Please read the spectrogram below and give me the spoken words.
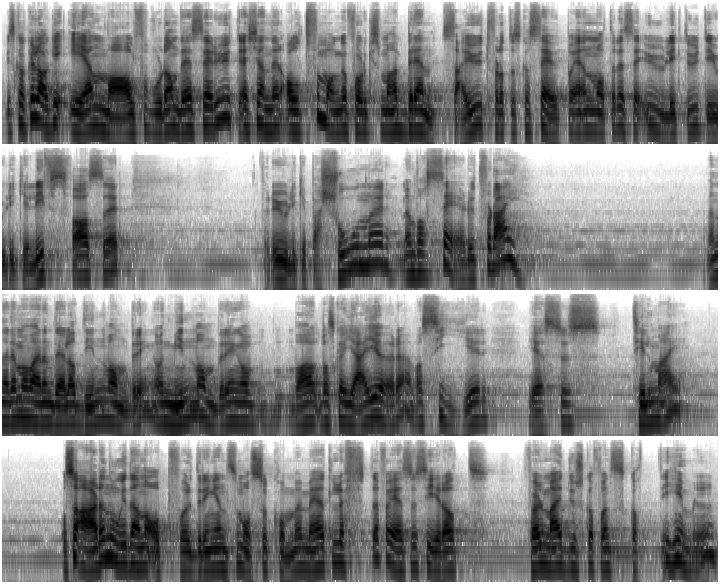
Vi skal ikke lage én mal for hvordan det ser ut. Jeg kjenner altfor mange folk som har brent seg ut for at det skal se ut på en måte. Det ser ulikt ut i ulike livsfaser, for ulike personer. Men hva ser det ut for deg? Men det må være en del av din vandring og min vandring. og hva, hva skal jeg gjøre? Hva sier Jesus til meg? Og så er det noe i denne oppfordringen som også kommer med et løfte. For Jesus sier at 'følg meg, du skal få en skatt i himmelen'.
